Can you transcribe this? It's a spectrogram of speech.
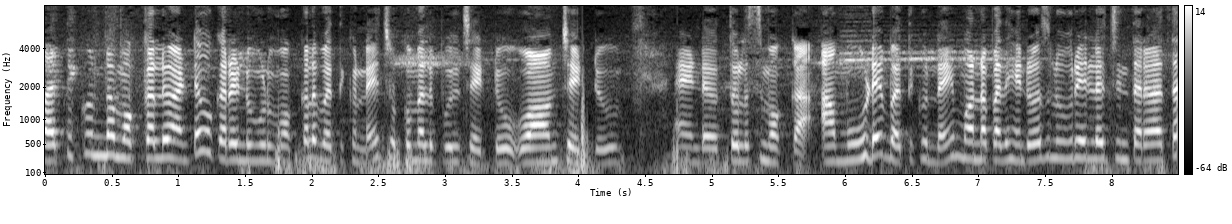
బతికున్న మొక్కలు అంటే ఒక రెండు మూడు మొక్కలు బతికున్నాయి. చుక్కమల్లి పూల చెట్టు వామ్ చెట్టు అండ్ తులసి మొక్క. ఆ మూడే బతికున్నాయి. మొన్న పదిహేను రోజులు ఊరేళ్ళు వచ్చిన తర్వాత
